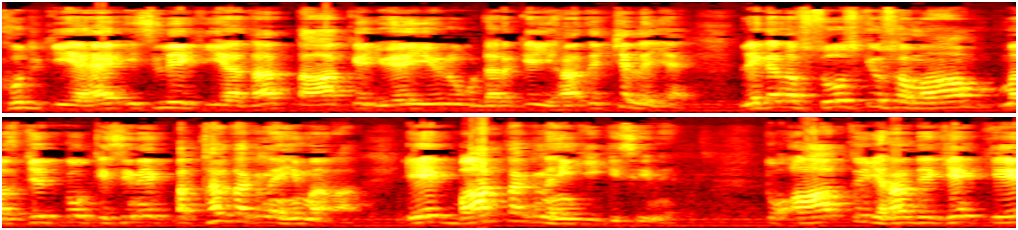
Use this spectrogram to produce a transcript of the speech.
खुद किया है, इसलिए किया था ताकि जो है ये लोग डर के यहाँ से चले जाएँ। लेकिन अफसोस कि उस अमाम मस्जिद को किसी ने एक पत्थर तक नहीं मारा, एक बात तक नहीं की किसी ने। तो आप तो यहाँ देखें कि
